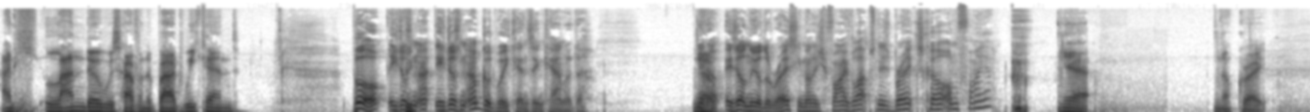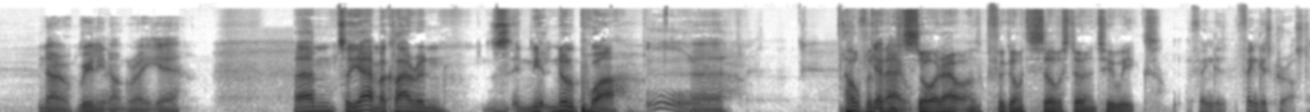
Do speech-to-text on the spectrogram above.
and he, Lando was having a bad weekend. But he doesn't. ha- He doesn't have good weekends in Canada. You No. know, his only other race, he managed five laps and his brakes caught on fire. Yeah. Not great. No, really not great. Yeah. Um. So yeah, McLaren z- nil nul point. Uh, Hopefully Get they can out. sort it out for going to Silverstone in two weeks. Fingers, fingers crossed.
